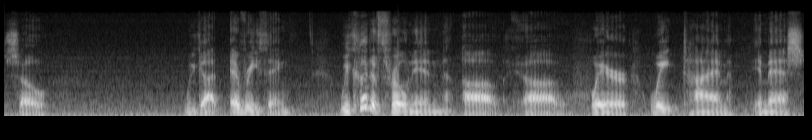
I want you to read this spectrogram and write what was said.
so we got everything. We could have thrown in uh, uh, where wait time ms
